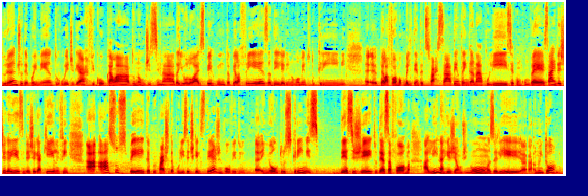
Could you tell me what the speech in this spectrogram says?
Durante o depoimento, o Edgar ficou calado, não disse nada, e o Loares pergunta pela frieza dele ali no momento do crime, é, pela forma como ele tenta disfarçar, tenta enganar a polícia com conversa, ah, investiga isso, investiga aquilo, enfim. Há, há suspeita por parte da polícia de que ele esteja envolvido em, em outros crimes desse jeito, dessa forma, ali na região de Inhumas, ali no entorno?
